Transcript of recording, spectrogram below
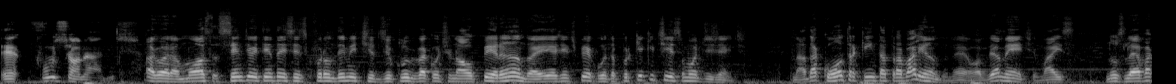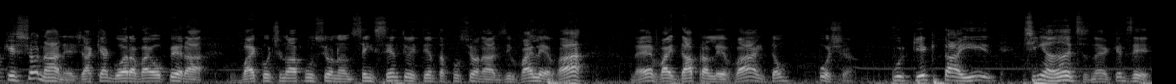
é, funcionários. Agora, mostra 186 que foram demitidos e o clube vai continuar operando, aí a gente pergunta, por que, que tinha esse monte de gente? Nada contra quem está trabalhando, né? Obviamente, mas nos leva a questionar, né? Já que agora vai operar, vai continuar funcionando sem 180 funcionários e vai levar, né? Vai dar para levar, então, poxa, por que que tá aí? Tinha antes, né? Quer dizer,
